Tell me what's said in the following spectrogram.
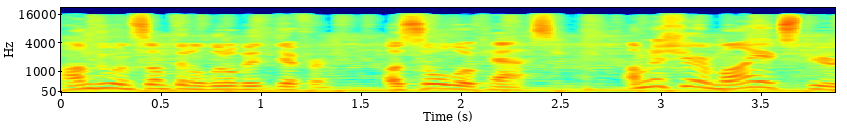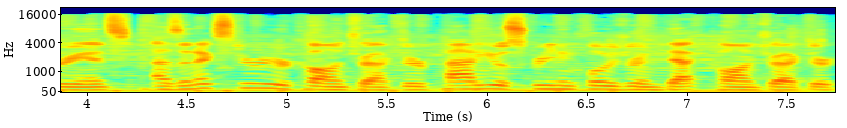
I'm doing something a little bit different a solo cast. I'm going to share my experience as an exterior contractor, patio screen enclosure, and deck contractor,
